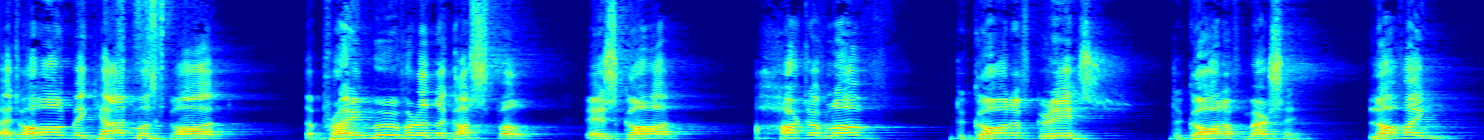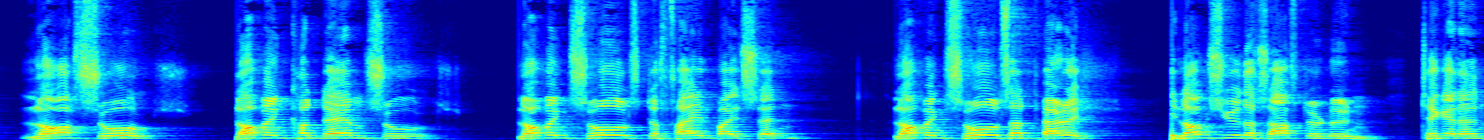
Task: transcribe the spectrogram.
It all began with God the prime mover in the gospel is God, a heart of love, the God of grace, the God of mercy, loving lost souls, loving condemned souls, loving souls defiled by sin, loving souls that perish. He loves you this afternoon. Take it in.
